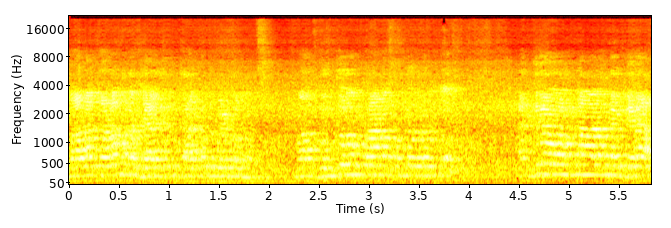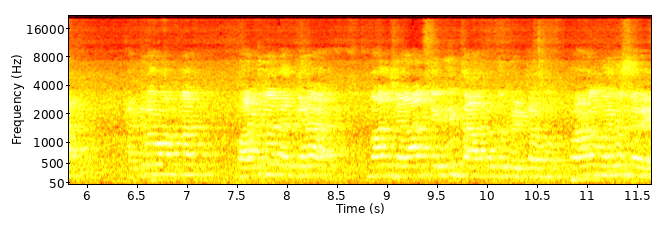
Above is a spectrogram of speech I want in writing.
కాలం కూడా మన జాతిని తాకట్టు పెట్టము మా గొంతులో ప్రాణం ఉన్న వరకు అగ్రవర్ణాల దగ్గర అగ్రవర్ణ పార్టీల దగ్గర మా జాతిని తాకతో పెట్టాము. ప్రాణం అయినా సరే.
